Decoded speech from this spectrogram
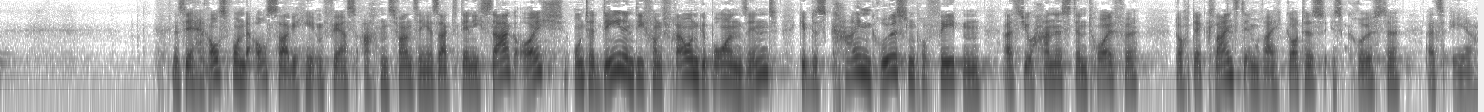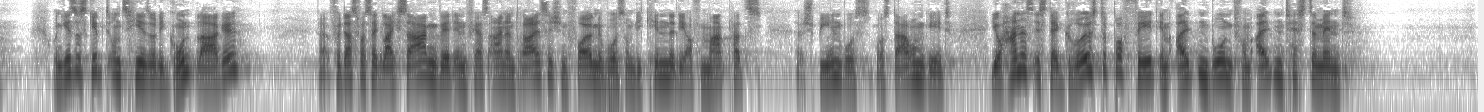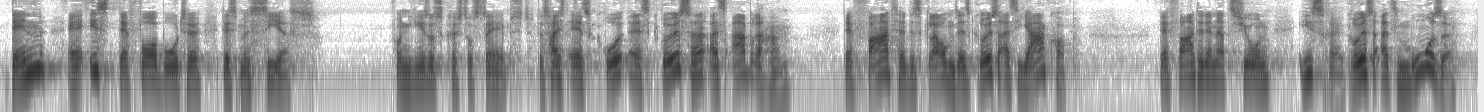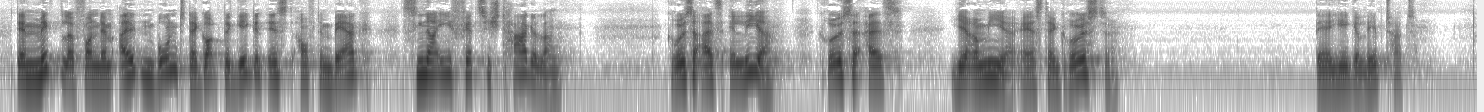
eine sehr herausfordernde Aussage hier im Vers 28. Er sagt, denn ich sage euch, unter denen, die von Frauen geboren sind, gibt es keinen größeren Propheten als Johannes den Teufel, doch der Kleinste im Reich Gottes ist größer als er. Und Jesus gibt uns hier so die Grundlage, für das, was er gleich sagen wird in Vers 31 und folgende, wo es um die Kinder, die auf dem Marktplatz äh, spielen, wo es, wo es darum geht. Johannes ist der größte Prophet im Alten Bund, vom Alten Testament. Denn er ist der Vorbote des Messias, von Jesus Christus selbst. Das heißt, er ist, er ist größer als Abraham, der Vater des Glaubens. Er ist größer als Jakob, der Vater der Nation Israel. Größer als Mose, der Mittler von dem alten Bund, der Gott begegnet ist auf dem Berg Sinai 40 Tage lang. Größer als Elia, größer als Jeremia. Er ist der Größte, der je gelebt hat.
